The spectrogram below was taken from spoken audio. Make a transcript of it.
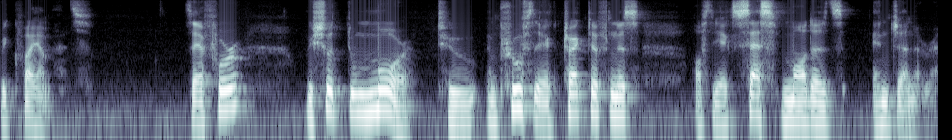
requirements. Therefore, we should do more to improve the attractiveness of the access models in general.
